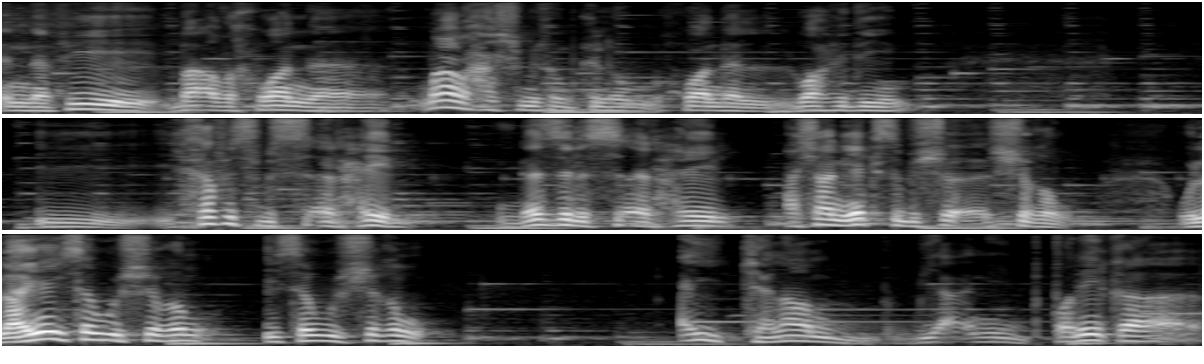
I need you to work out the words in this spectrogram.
إن في بعض إخواننا ما راح أشملهم كلهم إخواننا الوافدين يخفس بالسعر حيل ينزل السعر حيل عشان يكسب الشغل. ولا يسوي الشغل يسوي الشغل أي كلام يعني بطريقة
